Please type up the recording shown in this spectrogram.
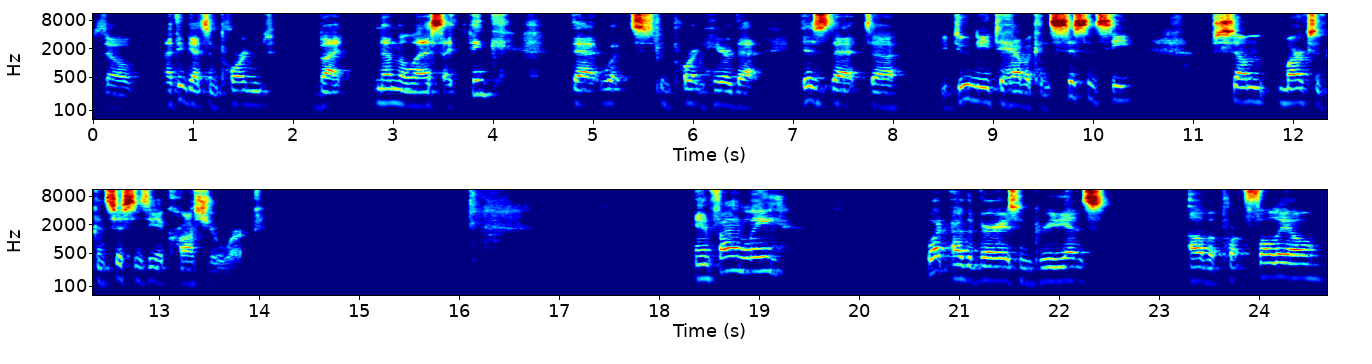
So i think that's important but nonetheless i think that what's important here that is that uh, you do need to have a consistency some marks of consistency across your work and finally what are the various ingredients of a portfolio?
